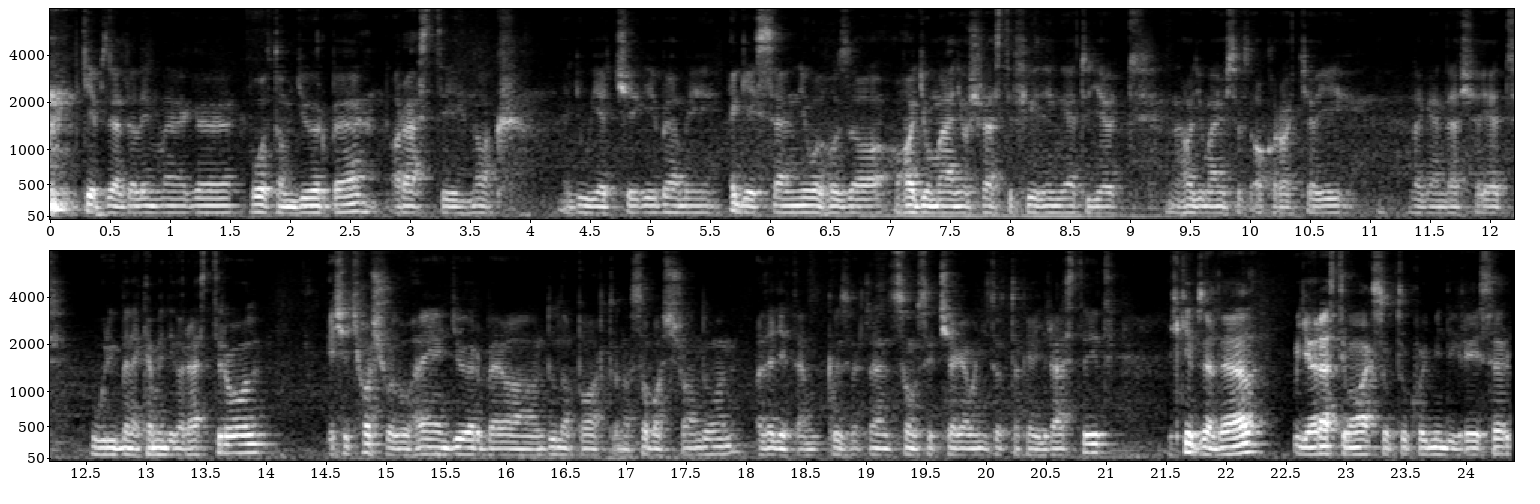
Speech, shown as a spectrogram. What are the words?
képzeld el, én meg voltam Győrbe, a Rasti-nak egy új egységébe, ami egészen jól hozza a hagyományos Rusty feelinget, ugye a hagyományos az akaratjai legendás helyet úrik be nekem mindig a Rustyról, és egy hasonló helyen, Győrbe, a Dunaparton, a Szabad strandon, az egyetem közvetlen szomszédságában nyitottak egy Rusty-t, és képzeld el, ugye a Rusty-ban megszoktuk, hogy mindig racer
